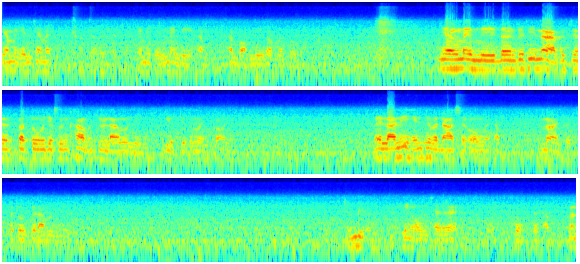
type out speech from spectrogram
ยังไม่เห็นใช่ไหมครับ จะไม่เห็นยังไม่เห็นไม่มีครับ ถ้าบอกมีก็ประตูยังไม่มีเดินไปที่หน้าพระเจ้าประตูจะพึงเข้าพระจุลามณีหยุดอยู่ตรงนั้นก่อน เวลานี้เห็นเทวดาสักองค์ไหมครับหน้าประตูจุลามณีจะมีองค์มีองค์ใช่ไหมถูกนะครับนั่น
